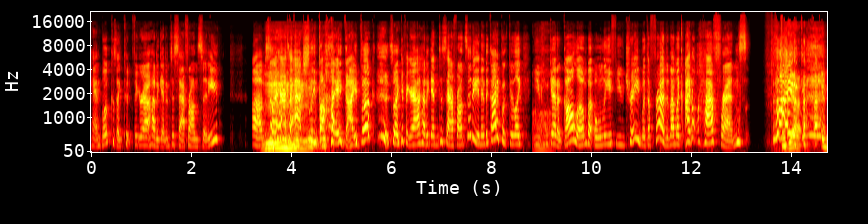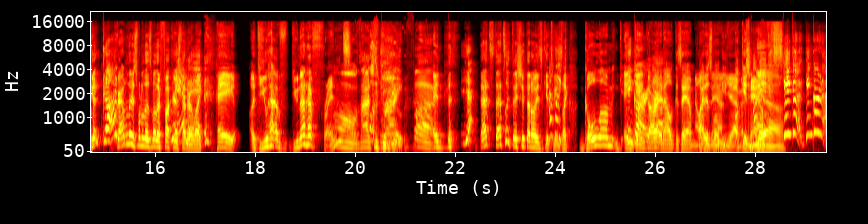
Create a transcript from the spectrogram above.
handbook because I couldn't figure out how to get into Saffron City. Um, so I had to actually buy a guidebook so I could figure out how to get into Saffron City. And in the guidebook, they're like, you can Oh. get a golem, but only if you trade with a friend. And I'm like, I don't have friends. Like, Yeah. G- God Graveler's one of those motherfuckers that are like, "Hey, uh, do you have do you not have friends?" Oh, that's Fuck you. right. Fuck. And th- yeah. that's that's like the shit that always gets And, me. It's like Golem and Gengar, Gengar, yeah. and Alakazam might as well be yeah, fucking Machamp. Yeah. Gengar, Gengar and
